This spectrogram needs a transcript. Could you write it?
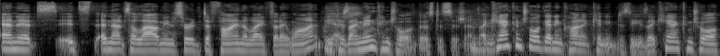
And it's, it's, and that's allowed me to sort of define the life that I want because yes. I'm in control of those decisions. Mm-hmm. I can't control getting chronic kidney disease. I can't control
